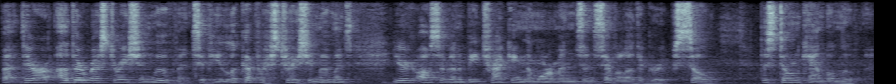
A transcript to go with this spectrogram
But there are other restoration movements. If you look up restoration movements, you're also going to be tracking the Mormons and several other groups. So, the Stone Campbell movement.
